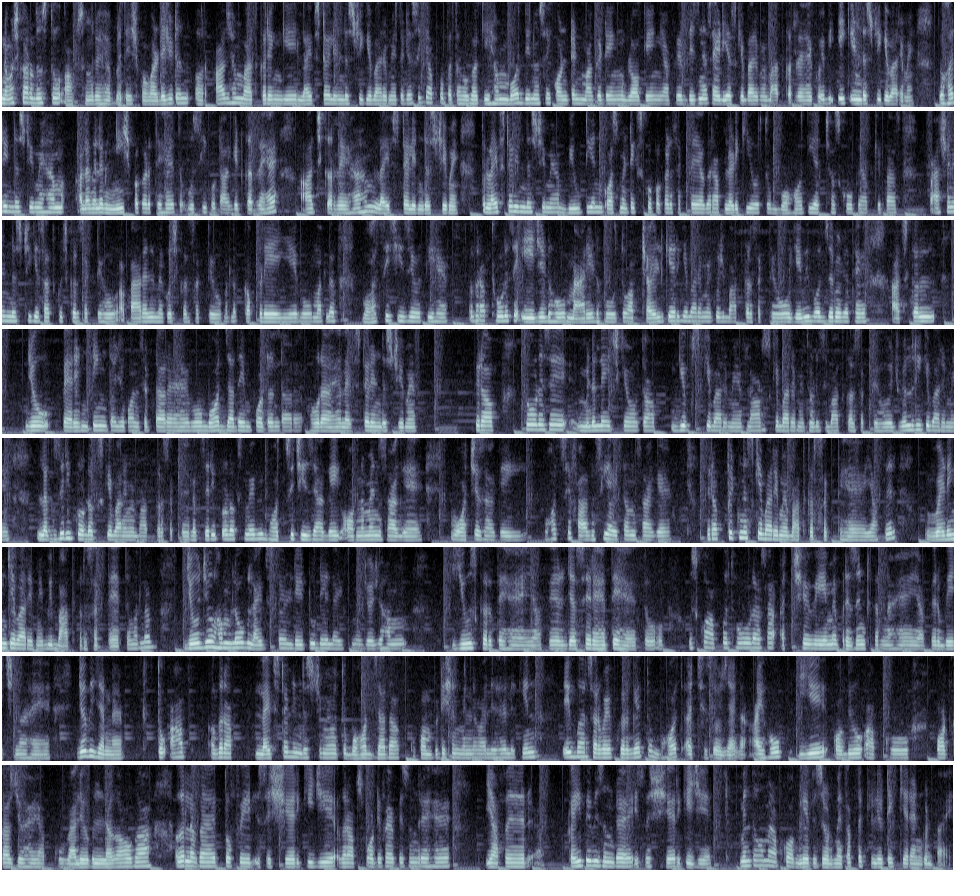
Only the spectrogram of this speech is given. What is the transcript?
नमस्कार दोस्तों, आप सुन रहे हैं प्रीतेश पवार डिजिटल और आज हम बात करेंगे लाइफस्टाइल इंडस्ट्री के बारे में। तो जैसे कि आपको पता होगा कि हम बहुत दिनों से कंटेंट मार्केटिंग ब्लॉगिंग या फिर बिज़नेस आइडियाज़ के बारे में बात कर रहे हैं, कोई भी एक इंडस्ट्री के बारे में। तो हर इंडस्ट्री में हम अलग अलग नीच पकड़ते हैं तो उसी को टारगेट कर रहे हैं, आज कर रहे हैं हम लाइफ इंडस्ट्री में। तो लाइफ इंडस्ट्री में आप ब्यूटी एंड कॉस्मेटिक्स को पकड़ सकते हैं। अगर आप लड़की हो तो बहुत ही अच्छा स्कोप है आपके पास। फ़ैशन इंडस्ट्री के साथ कुछ कर सकते हो अपैरल में कुछ कर सकते हो मतलब कपड़े, ये, वो मतलब बहुत सी चीज़ें होती है। अगर आप थोड़े से एजड हो मैरिड हो तो आप चाइल्ड केयर के बारे में कुछ बात कर सकते हो, ये भी बहुत ज़रूरत है। आजकल जो पेरेंटिंग का जो कॉन्सेप्ट आ रहा है, वो बहुत ज़्यादा इम्पोर्टेंट आ रहा, हो रहा है लाइफस्टाइल इंडस्ट्री में। फिर आप थोड़े से मिडिल एज के हो तो आप गिफ्ट्स के बारे में फ्लावर्स के बारे में थोड़ी सी बात कर सकते हो ज्वेलरी के बारे में लग्जरी प्रोडक्ट्स के बारे में बात कर सकते हो। लग्जरी प्रोडक्ट्स में भी बहुत सी चीज़ें आ गई ऑर्नामेंट्स आ गए वॉचेस आ गई, बहुत से फैंसी आइटम्स आ गए। फिर आप फिटनेस के बारे में बात कर सकते हैं या फिर वेडिंग के बारे में भी बात कर सकते हैं। तो मतलब जो जो हम लोग life day to day life में जो जो हम यूज़ करते हैं या फिर जैसे रहते हैं तो उसको आपको थोड़ा सा अच्छे वे में प्रेजेंट करना है या फिर बेचना है, जो भी करना है। तो आप, अगर आप लाइफस्टाइल इंडस्ट्री में हो तो बहुत ज़्यादा आपको कंपटीशन मिलने वाली है, लेकिन एक बार सरवाइव कर गए तो बहुत अच्छे से हो जाएगा। आई होप ये ऑडियो आपको पॉडकास्ट जो है, आपको वैल्यूएबल लगा होगा। अगर लगा है तो फिर इसे शेयर कीजिए। अगर आप स्पॉटिफाई पे सुन रहे हैं या फिर कहीं पे भी सुन रहे हैं, इसे शेयर कीजिए। मिलता हूँ मैं आपको अगले एपिसोड में। तब तक के लिए take care and good bye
